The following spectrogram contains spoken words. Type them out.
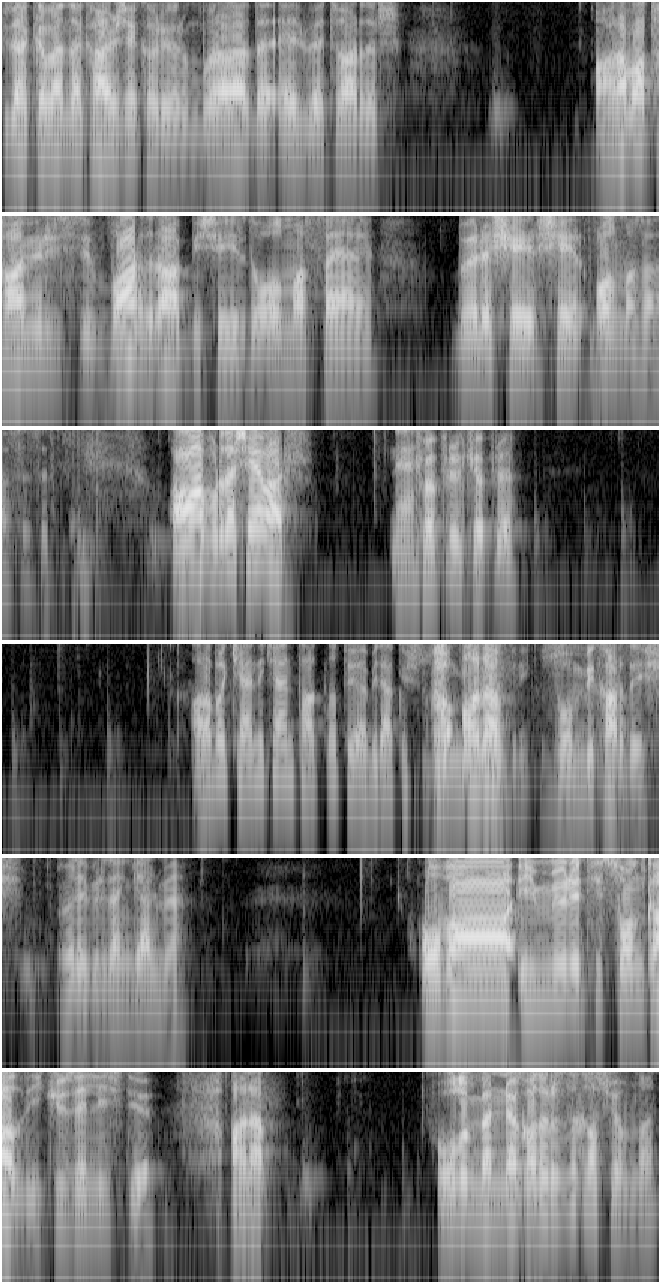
Bir dakika ben de Carjack arıyorum. Buralarda elbet vardır. Araba tamircisi vardır abi bir şehirde olmazsa yani. Böyle şehir şehir olmaz anasını satayım. Aa burada şey var. Ne? Köprü köprü. Araba kendi kendine taklatıyor ya. Bir dakika şu zombiyi Anam öldüreyim. zombi kardeş. Öyle birden gelme. Oba immunity son kaldı 250 istiyor. Anam. Oğlum ben ne kadar hızlı kasıyorum lan.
